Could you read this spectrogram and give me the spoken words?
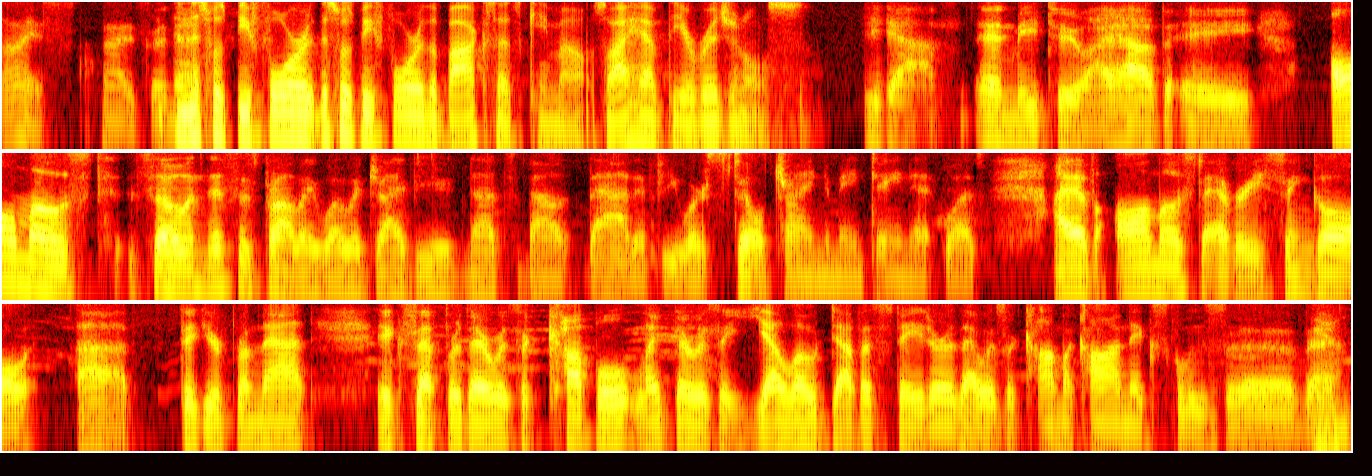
nice, nice. and this was before this was before the box sets came out. So I have the originals. Yeah, and me too. I have a almost so, and this is probably what would drive you nuts about that if you were still trying to maintain it. Was I have almost every single uh, figure from that, except for there was a couple. Like there was a yellow Devastator that was a Comic Con exclusive and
